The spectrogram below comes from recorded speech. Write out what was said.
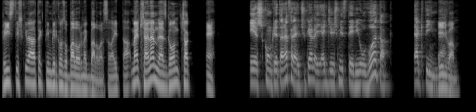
Priest is kiváló tag team birkózó, Balor meg Balor. Szóval itt a meccsel nem lesz gond, csak eh. és konkrétan ne felejtsük el, hogy Edge és Mysterio voltak tag teamben. Így van.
